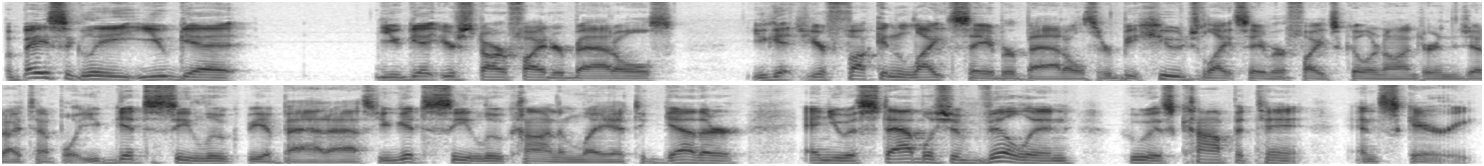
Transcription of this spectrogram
But basically, you get you get your starfighter battles, you get your fucking lightsaber battles. There'd be huge lightsaber fights going on during the Jedi Temple. You get to see Luke be a badass. You get to see Luke, Han, and Leia together, and you establish a villain who is competent and scary.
